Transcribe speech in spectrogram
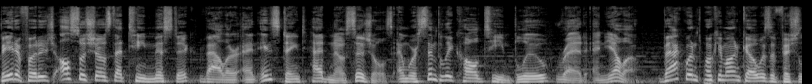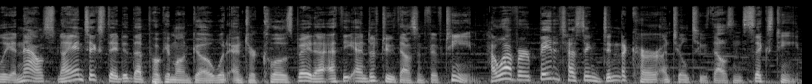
Beta footage also shows that Team Mystic, Valor, and Instinct had no sigils and were simply called Team Blue, Red, and Yellow. Back when Pokemon Go was officially announced, Niantic stated that Pokemon Go would enter closed beta at the end of 2015. However, beta testing didn't occur until 2016.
